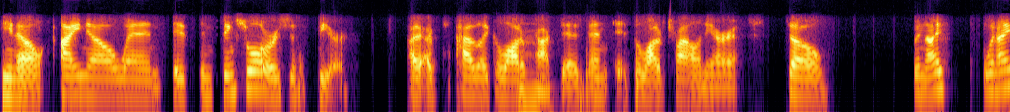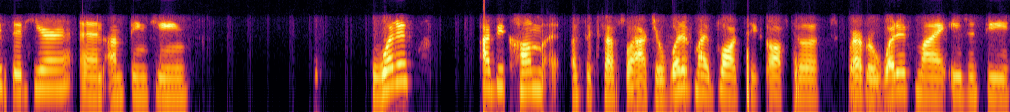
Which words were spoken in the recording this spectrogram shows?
You know, I know when it's instinctual or it's just fear. I, I've had like a lot mm-hmm. of practice and it's a lot of trial and error. So when I when I sit here and I'm thinking, what if I become a successful actor? What if my blog takes off to wherever? What if my agency,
